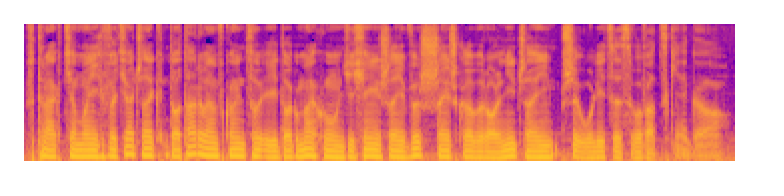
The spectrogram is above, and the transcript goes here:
W trakcie moich wycieczek dotarłem w końcu i do gmachu dzisiejszej Wyższej Szkoły Rolniczej przy ulicy Słowackiego.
